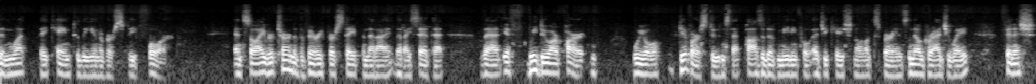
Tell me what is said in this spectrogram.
than what they came to the university for. And so I return to the very first statement that I that I said that that if we do our part, we will give our students that positive, meaningful educational experience, and they'll graduate, finish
